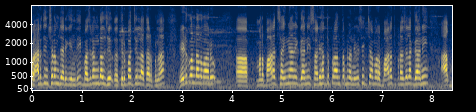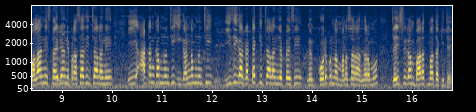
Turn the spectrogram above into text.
ప్రార్థించడం జరిగింది. బజరంగల్ తిరుపతి జిల్లా తరపున ఏడుకొండల వారు మన భారత్ సైన్యానికి కానీ సరిహద్దు ప్రాంతంలో నివసించే మన భారత ప్రజలకు కానీ ఆ బలాన్ని స్థైర్యాన్ని ప్రసాదించాలని ఈ ఆటంకం నుంచి ఈ గండం నుంచి ఈజీగా గట్టెక్కించాలని చెప్పేసి మేము కోరుకున్నాం మనసారా అందరము. జై శ్రీరామ్ భారత్ మాతకి జై.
